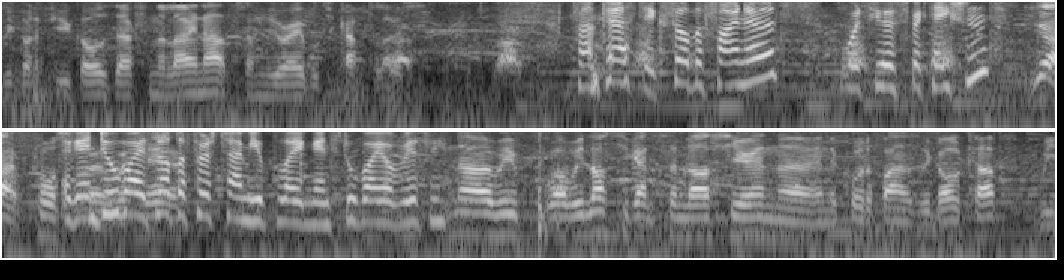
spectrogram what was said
we got a few goals there from the lineouts, and we were able to capitalise. Fantastic. So the finals, what's your expectation? Yeah, of course. Again, Dubai is not the first time you play against Dubai, obviously. No, we well we lost against them last year in the in the quarterfinals of the Gold Cup. We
